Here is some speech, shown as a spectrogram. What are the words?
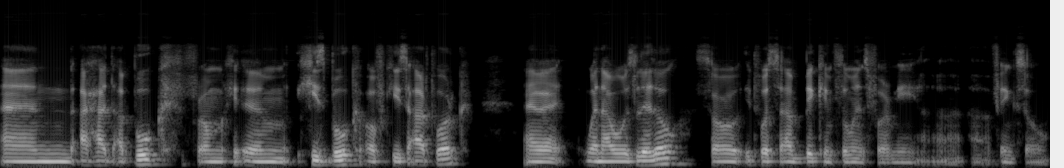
and I had a book from um, his book of his artwork uh, when I was little. So it was a big influence for me. Uh, I think so.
